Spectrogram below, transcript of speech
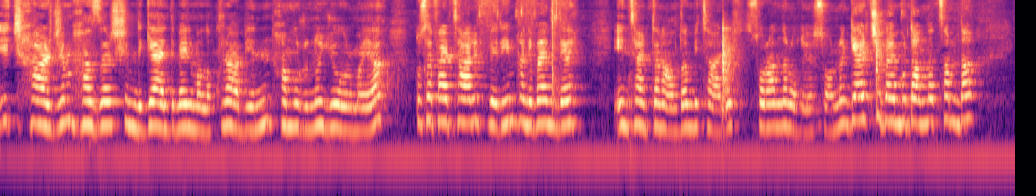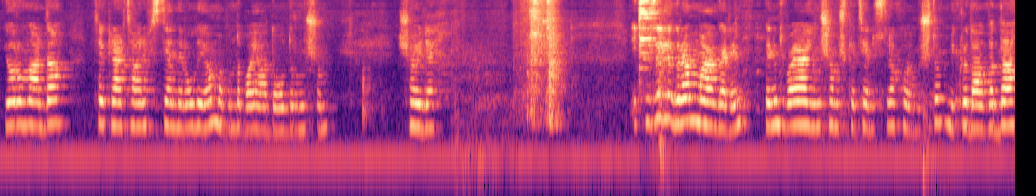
İç harcım hazır. Şimdi geldim elmalı kurabiyenin hamurunu yoğurmaya. Bu sefer tarif vereyim. Hani ben de internetten aldığım bir tarif. Soranlar oluyor sonra. Gerçi ben burada anlatsam da yorumlarda tekrar tarif isteyenler oluyor ama bunda bayağı doldurmuşum. Şöyle 250 gram margarin. Benimki bayağı yumuşamış peteğin üstüne koymuştum. Mikrodalgada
